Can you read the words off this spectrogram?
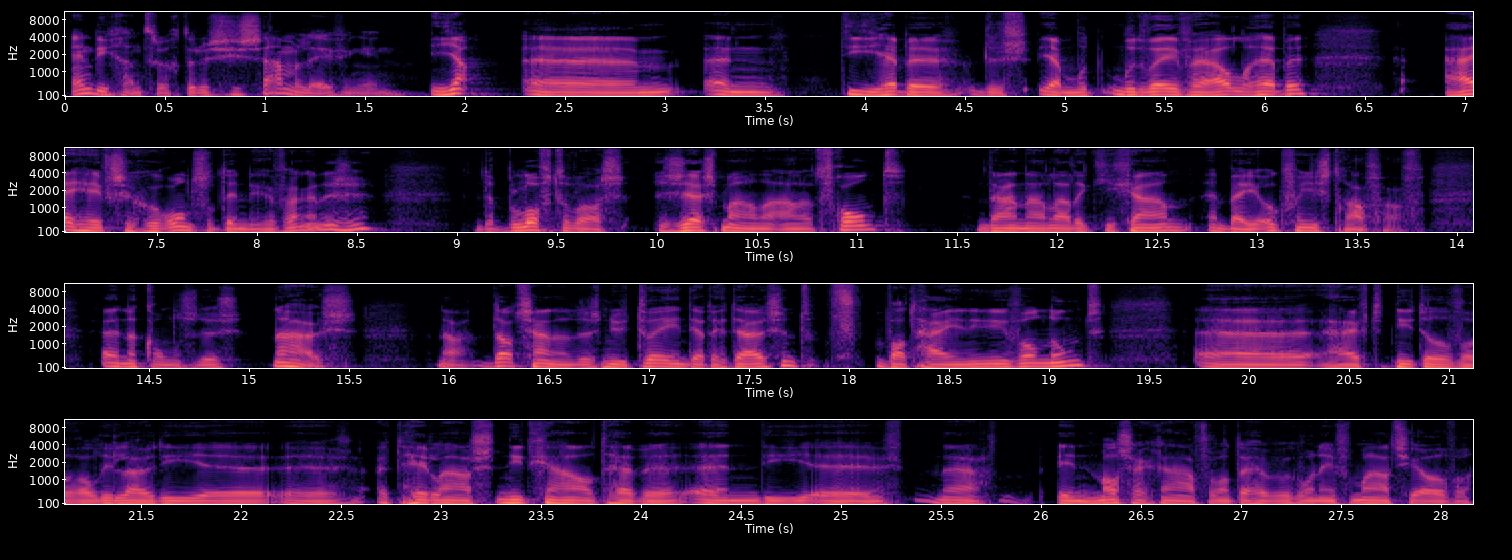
en die gaan terug de Russische samenleving in. Ja, ehm, en die hebben dus, ja, moet, moeten we even helder hebben. Hij heeft ze geronseld in de gevangenissen. De belofte was zes maanden aan het front. Daarna laat ik je gaan en ben je ook van je straf af. En dan konden ze dus naar huis. Nou, dat zijn er dus nu 32.000, wat hij in ieder geval noemt. Uh, hij heeft het niet over al die lui die uh, uh, het helaas niet gehaald hebben en die nou, in massagraven, want daar hebben we gewoon informatie over,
